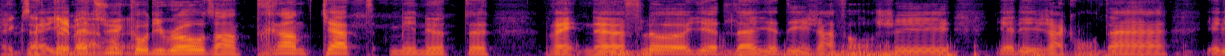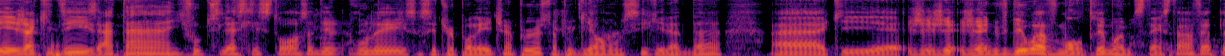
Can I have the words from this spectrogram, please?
Exactement. il a battu ouais. Cody Rhodes en 34 minutes 29. Là, il y, y a des gens fâchés, il y a des gens contents, il y a des gens qui disent Attends, il faut que tu laisses l'histoire se dérouler. Ça, c'est Triple H un peu, c'est un peu Guillaume aussi qui est là-dedans. Euh, qui, euh, j'ai- une vidéo à vous montrer, moi, un petit instant, en fait.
